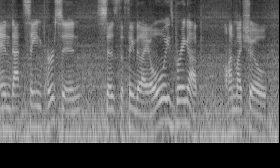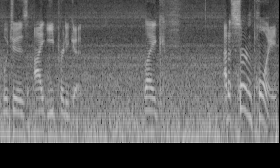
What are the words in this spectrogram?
And that same person says the thing that I always bring up on my show, which is I eat pretty good. Like, at a certain point,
